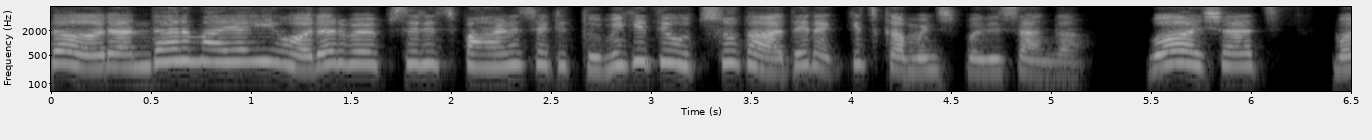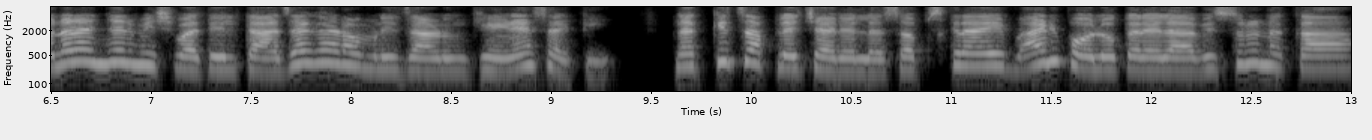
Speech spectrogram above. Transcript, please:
तर अंधार माया ही हॉरर वेब सिरीज पाहण्यासाठी तुम्ही किती उत्सुक आहात हे नक्कीच कमेंट्समध्ये सांगा. व अशाच मनोरंजन विश्वातील ताज्या घडामोडी जाणून घेण्यासाठी नक्कीच आपल्या चॅनलला सबस्क्राईब आणि फॉलो करायला विसरू नका.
